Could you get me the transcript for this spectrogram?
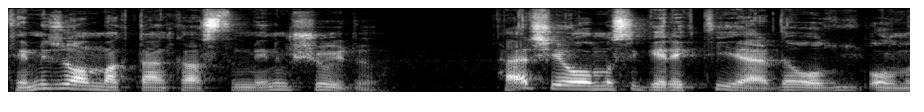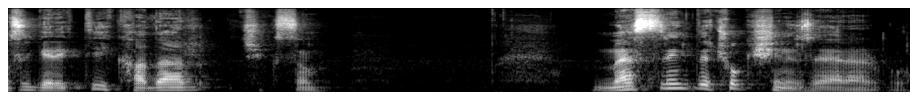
temiz olmaktan kastım benim şuydu. Her şey olması gerektiği yerde ol, olması gerektiği kadar çıksın. Mastering de çok işinize yarar bu.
